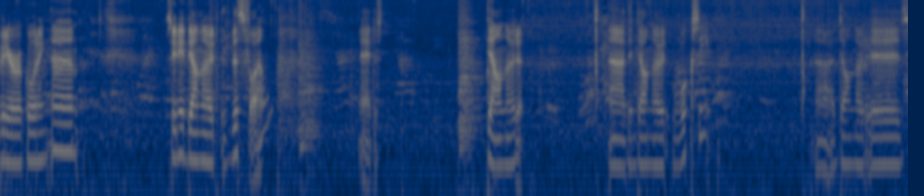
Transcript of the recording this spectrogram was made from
video recording. Um, so you need to download this file and just download it. Uh, then download Wooxy. Uh, download is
